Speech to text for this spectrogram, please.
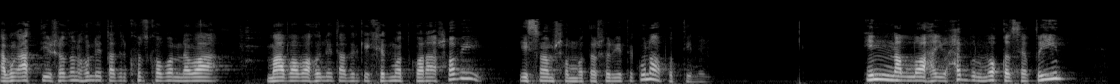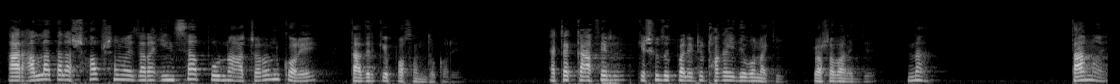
এবং আত্মীয় স্বজন হলে তাদের খোঁজ খবর নেওয়া মা বাবা হলে তাদেরকে খেদমত করা, সবই ইসলাম সম্মত শরীয়তে কোনো আপত্তি নেই। ইন্নাল্লাহুল মকিন আর আল্লাহ তালা সব সময় যারা ইনসাফপূর্ণ আচরণ করে, তাদেরকে পছন্দ করেন। একটা কাফের কে সুযোগ পালে একটু ঠকাই দেব নাকি ব্যবসা বাণিজ্যে? না। তা নয়।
